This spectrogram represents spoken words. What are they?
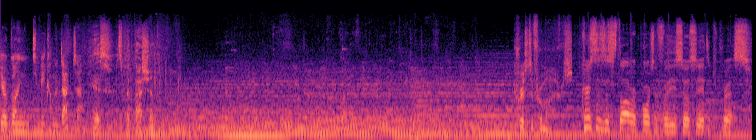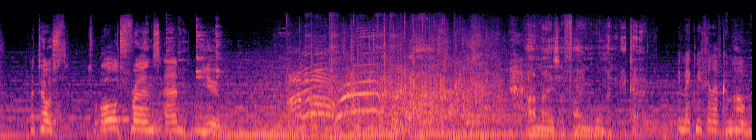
You're going to become a doctor. Yes, it's my passion. Christopher Myers. Chris is a star reporter for the Associated Press. A toast to old friends and you. Ana is a fine woman, Mikael. You make me feel I've come home.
